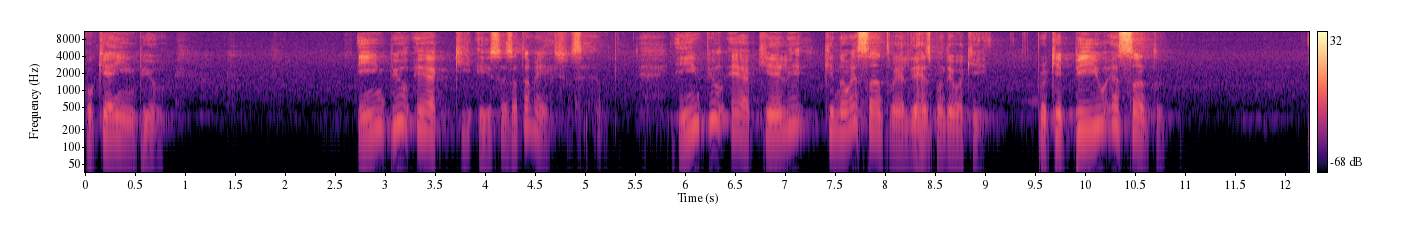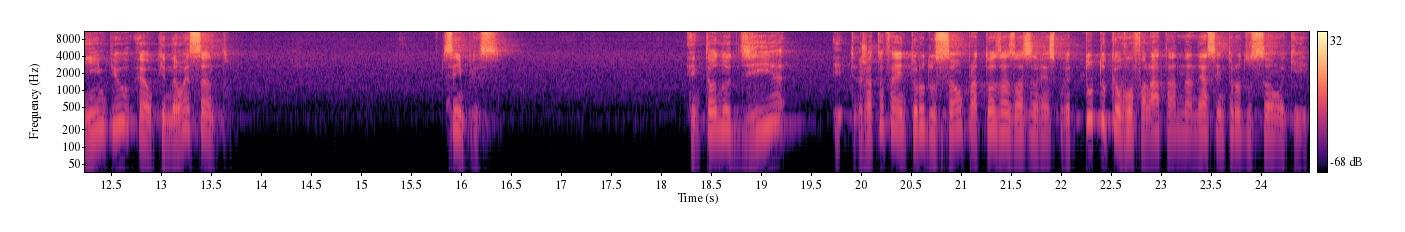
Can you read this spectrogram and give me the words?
o que é ímpio. Ímpio é aqui, isso exatamente. Ímpio é aquele que não é santo, ele respondeu aqui. Porque pio é santo. Ímpio é o que não é santo. Simples. Então, no dia já estou fazendo introdução para todas as nossas respostas. Tudo que eu vou falar está nessa introdução aqui.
